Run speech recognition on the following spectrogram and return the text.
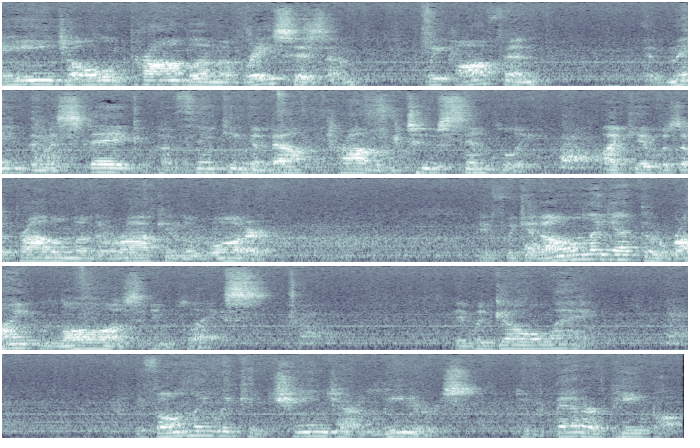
age-old problem of racism, we often have made the mistake of thinking about the problem too simply, like it was a problem of the rock in the water. If we could only get the right laws in place, it would go away. If only we could change our leaders to better people,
